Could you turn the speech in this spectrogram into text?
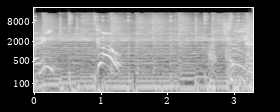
Ready? Go! KO!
